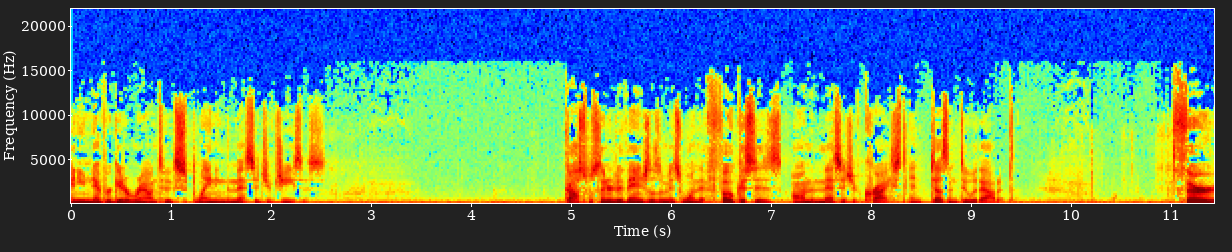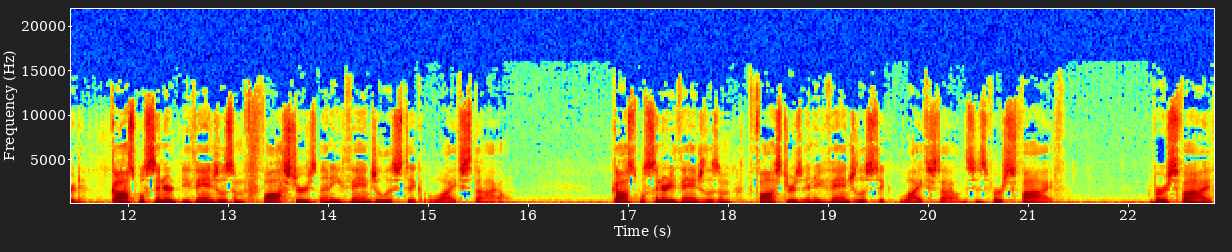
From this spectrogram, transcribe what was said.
and you never get around to explaining the message of Jesus. Gospel centered evangelism is one that focuses on the message of Christ and doesn't do without it. Third, gospel centered evangelism fosters an evangelistic lifestyle. Gospel centered evangelism fosters an evangelistic lifestyle. This is verse 5. Verse 5,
